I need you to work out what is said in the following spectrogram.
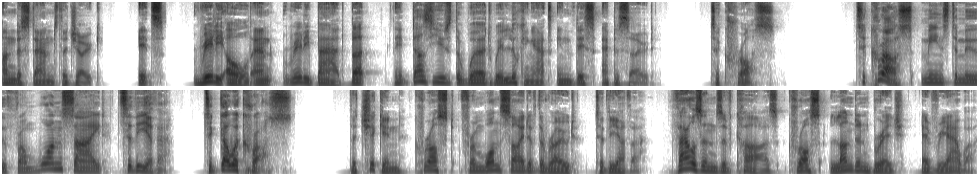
understand the joke. It's really old and really bad, but it does use the word we're looking at in this episode to cross. To cross means to move from one side to the other, to go across. The chicken crossed from one side of the road to the other. Thousands of cars cross London Bridge every hour.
